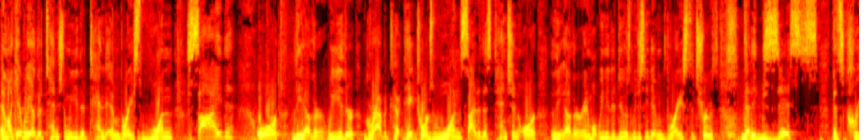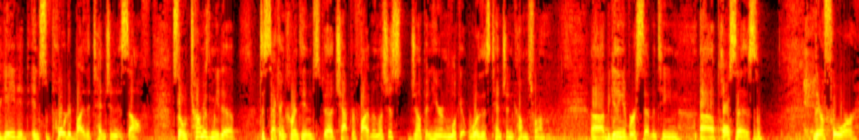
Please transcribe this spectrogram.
And like every other tension, we either tend to embrace one side or the other. We either gravitate towards one side of this tension or the other. And what we need to do is we just need to embrace the truth that exists, that's created and supported by the tension itself. So turn with me to, to 2 Corinthians uh, chapter 5, and let's just jump in here and look at where this tension comes from. Uh, beginning in verse 17, uh, Paul says, Therefore,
